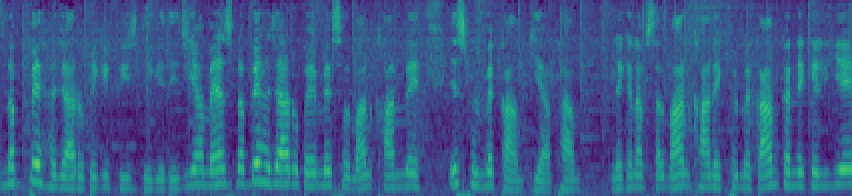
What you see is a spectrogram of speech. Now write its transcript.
नब्बे हज़ार रुपए की फ़ीस दी गई थी। जी हाँ महज नब्बे हज़ार रुपए में सलमान खान ने इस फ़िल्म में काम किया था। लेकिन अब सलमान खान एक फ़िल्म में काम करने के लिए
